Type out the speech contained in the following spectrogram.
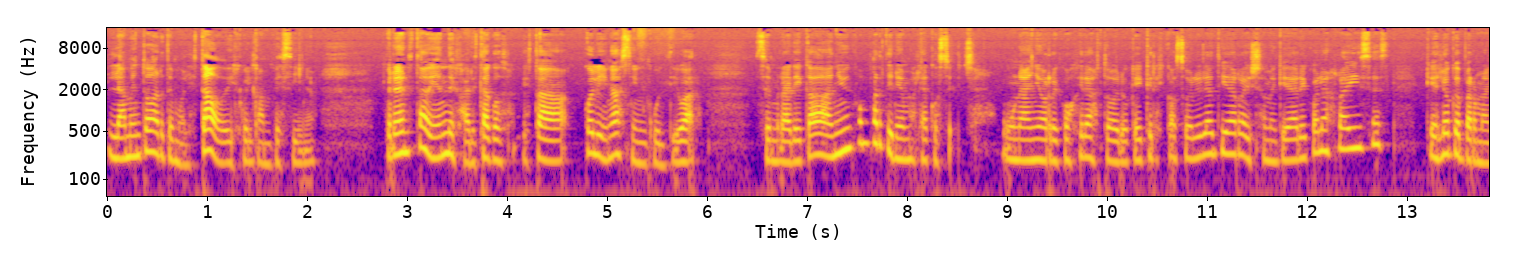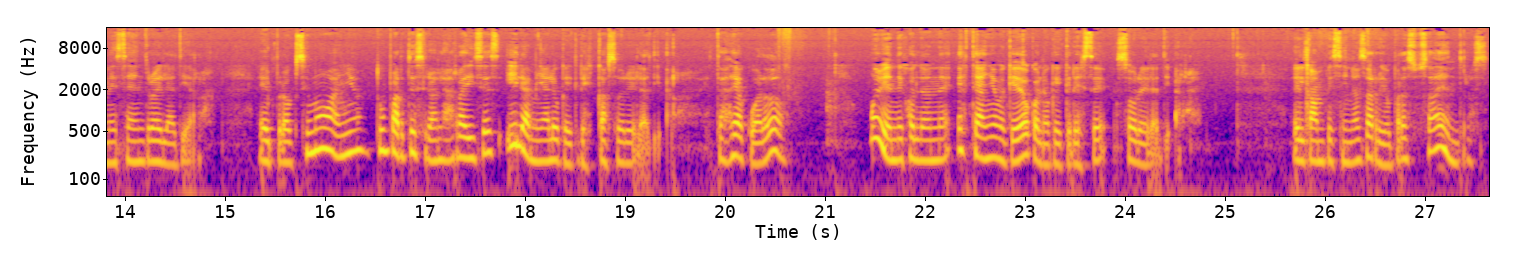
Lamento haberte molestado, dijo el campesino, pero está bien dejar esta, esta colina sin cultivar. Sembraré cada año y compartiremos la cosecha. Un año recogerás todo lo que crezca sobre la tierra y yo me quedaré con las raíces, que es lo que permanece dentro de la tierra. El próximo año tu parte serán las raíces y la mía lo que crezca sobre la tierra. ¿Estás de acuerdo? Muy bien, dijo el duende, este año me quedo con lo que crece sobre la tierra. El campesino se rió para sus adentros,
